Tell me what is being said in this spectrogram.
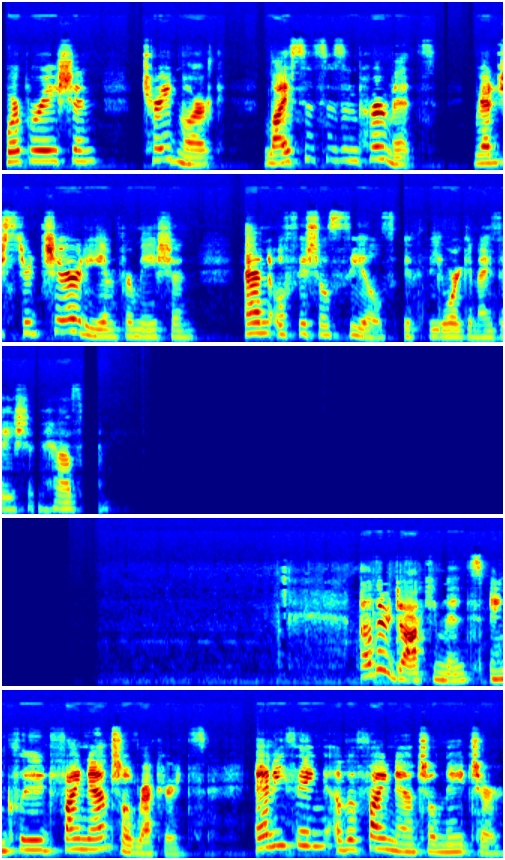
corporation, trademark, licenses and permits, registered charity information, and official seals if the organization has one. Other documents include financial records, anything of a financial nature.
